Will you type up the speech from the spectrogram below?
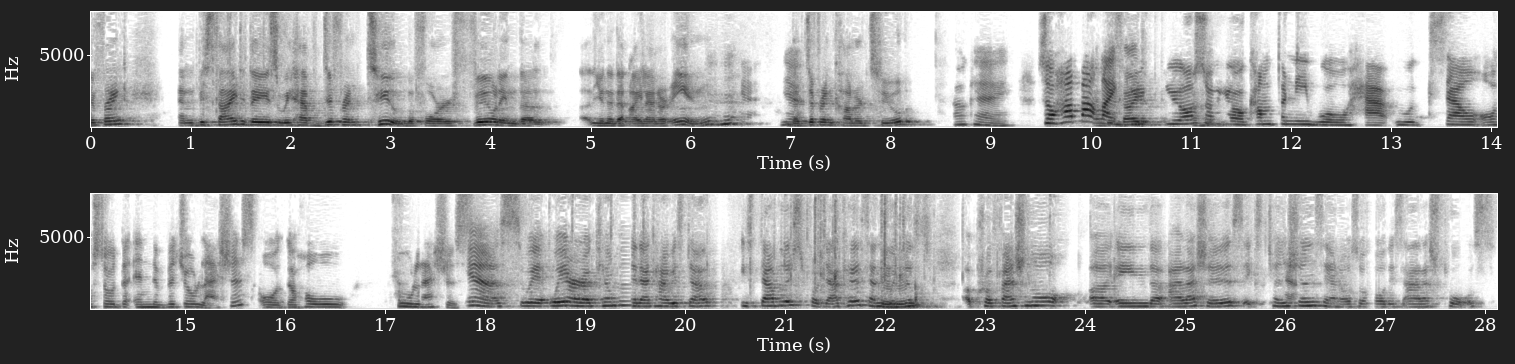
different and beside this we have different tube for filling the you know the eyeliner in Mhm. Yeah. the different color tube Okay. So how about And like you, you also uh-huh. your company will have will sell also the individual lashes or the whole full lashes? Yes, we, we are a company that have estab- established for decades and we're Mhm. just a professional uh, in the eyelashes, extensions, and also for these eyelash tools.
